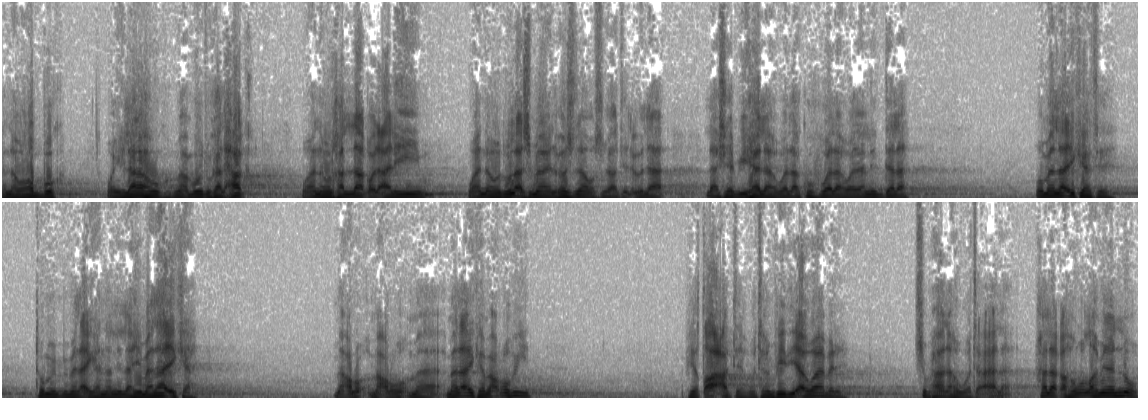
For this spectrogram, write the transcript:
أنه ربك وإلهك معبودك الحق وأنه الخلاق العليم وأنه ذو الأسماء الحسنى والصفات العلى لا شبيه له ولا كفو له ولا ند له. وملائكته تؤمن بملائكة أن لله ملائكة ملائكة معروفين في طاعته وتنفيذ أوامره سبحانه وتعالى. خلقهم الله من النور.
